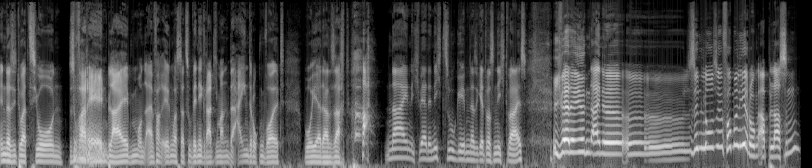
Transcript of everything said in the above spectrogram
in der Situation souverän bleiben und einfach irgendwas dazu, wenn ihr gerade jemanden beeindrucken wollt, wo ihr dann sagt, ha, Nein, ich werde nicht zugeben, dass ich etwas nicht weiß. Ich werde irgendeine äh, sinnlose Formulierung ablassen,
